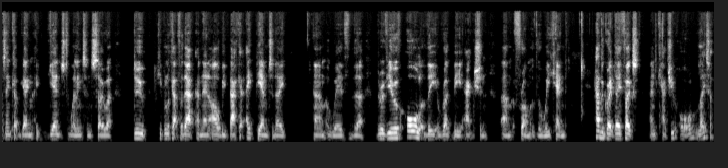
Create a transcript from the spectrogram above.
10 Cup game against Wellington. So uh, do keep a lookout for that. And then I'll be back at 8 p.m. today um, with the, the review of all the rugby action um, from the weekend. Have a great day, folks, and catch you all later.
